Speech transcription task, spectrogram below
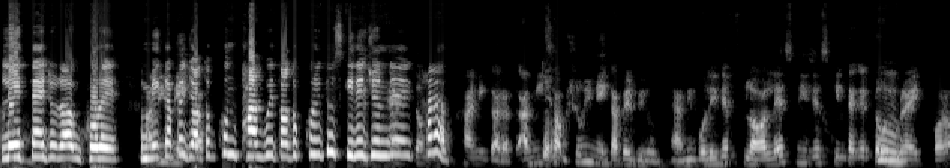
লেট হ্যাঁ। নাইট ওরা ঘোরে। মেকআপে যতক্ষণ থাকবে ততক্ষণই তো স্কিনের জন্য একদম খারাপ। হানিকারক। আমি সবসময় মেকআপের বিরুদ্ধে। আমি বলি যে ফ্ললেস নিজের স্কিনটাকে টোন ব্রাইট করো।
